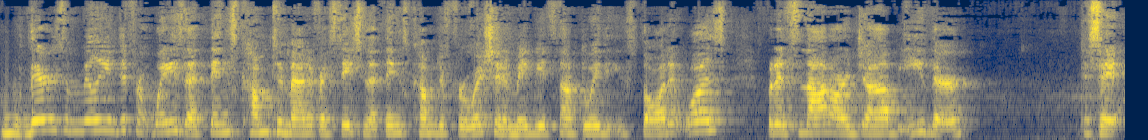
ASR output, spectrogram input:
There's a million different ways that things come to manifestation, that things come to fruition. And maybe it's not the way that you thought it was, but it's not our job either to say,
